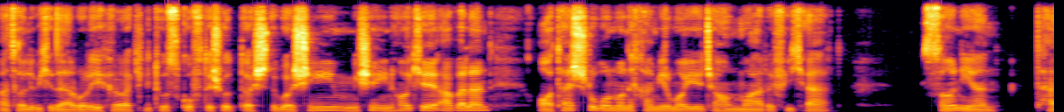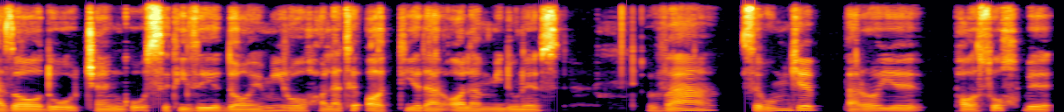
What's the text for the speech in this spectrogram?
مطالبی که درباره هراکلیتوس گفته شد داشته باشیم میشه اینها که اولا آتش رو به عنوان خمیرمایه جهان معرفی کرد. ثانیا تزاد و جنگ و ستیزه دائمی رو حالت عادی در عالم می‌دونست. و سوم که برای پاسخ به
